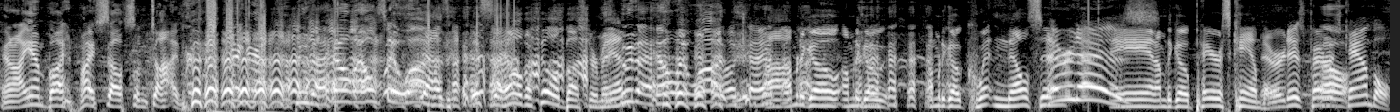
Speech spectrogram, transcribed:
And I am buying myself some time. Who the hell else it was. Yeah, this is a hell of a filibuster, man. Who the hell it was? Okay. Uh, I'm gonna go. I'm gonna go. I'm gonna go. Quenton Nelson. There it is. And I'm gonna go Parris Campbell. there it is, Parris Oh, Campbell.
